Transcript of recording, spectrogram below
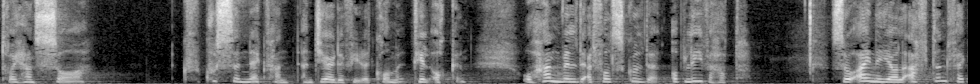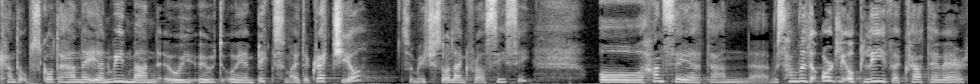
tror jeg han sa kusse nekv han, han gjør det for å komme til åkken. Og han ville at folk skulle oppleve hatt Så ene aften fikk han det oppskåttet henne i en vinmann ut i en bygd som heter Greccio, som er ikke så langt fra Assisi. Og han sier at han, uh, hvis han ville ordentlig oppleve hva det er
